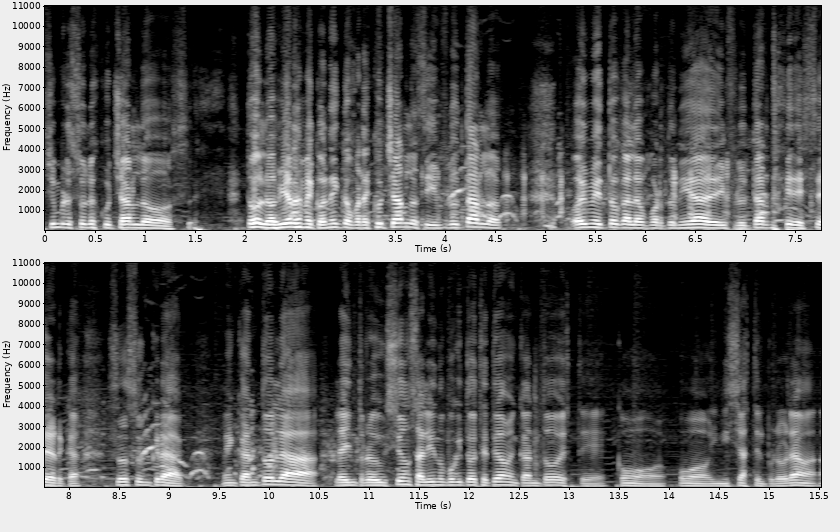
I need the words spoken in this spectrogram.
siempre suelo escucharlos. Todos los viernes me conecto para escucharlos y disfrutarlos. Hoy me toca la oportunidad de disfrutarte de cerca. Sos un crack. Me encantó la, la introducción saliendo un poquito de este tema. Me encantó este cómo, cómo iniciaste el programa.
